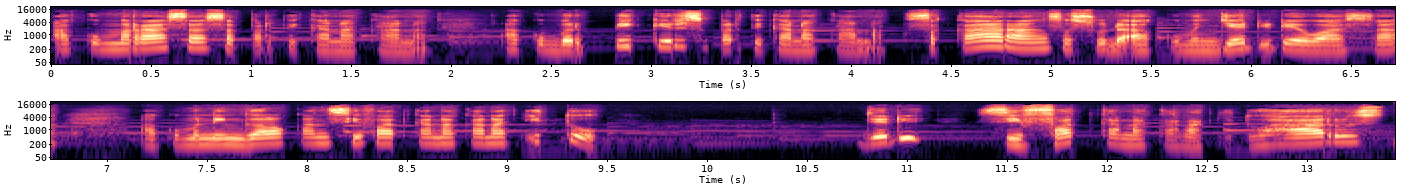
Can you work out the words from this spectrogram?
Aku merasa seperti kanak-kanak. Aku berpikir seperti kanak-kanak. Sekarang sesudah aku menjadi dewasa, aku meninggalkan sifat kanak-kanak itu. Jadi sifat kanak-kanak itu harus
